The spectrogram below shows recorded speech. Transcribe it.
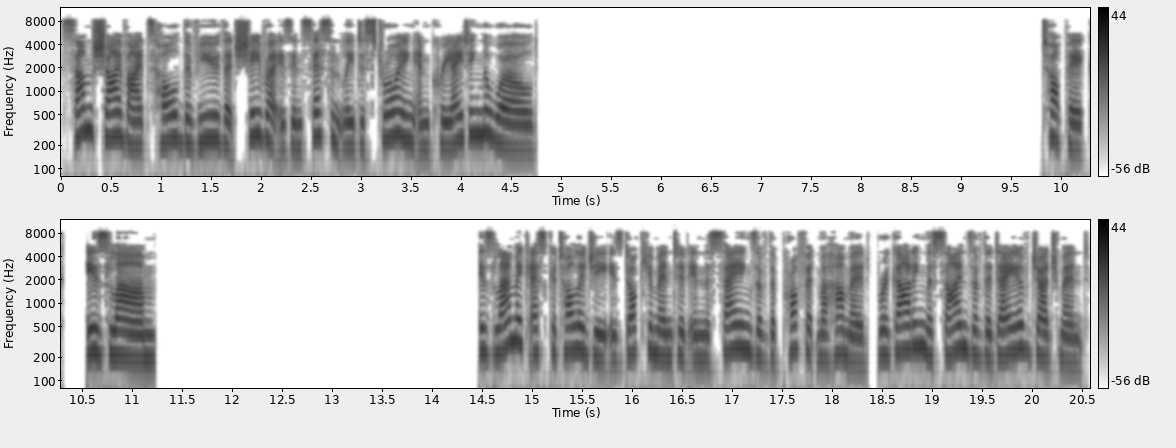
Some Shaivites hold the view that Shiva is incessantly destroying and creating the world. Islam Islamic eschatology is documented in the sayings of the Prophet Muhammad, regarding the signs of the Day of Judgment.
